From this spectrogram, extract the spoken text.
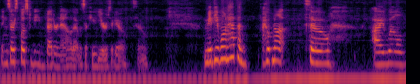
things are supposed to be better now. That was a few years ago. So maybe it won't happen. I hope not. So I will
